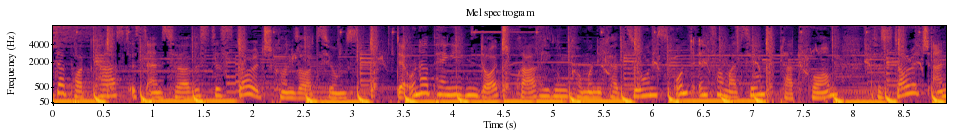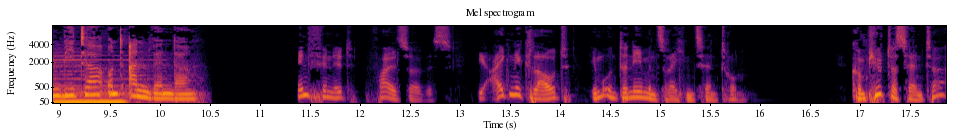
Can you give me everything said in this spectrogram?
Dieser Podcast ist ein Service des Storage Konsortiums, der unabhängigen deutschsprachigen Kommunikations- und Informationsplattform für Storage-Anbieter und Anwender. Infinite File Service, die eigene Cloud im Unternehmensrechenzentrum. Computer Center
